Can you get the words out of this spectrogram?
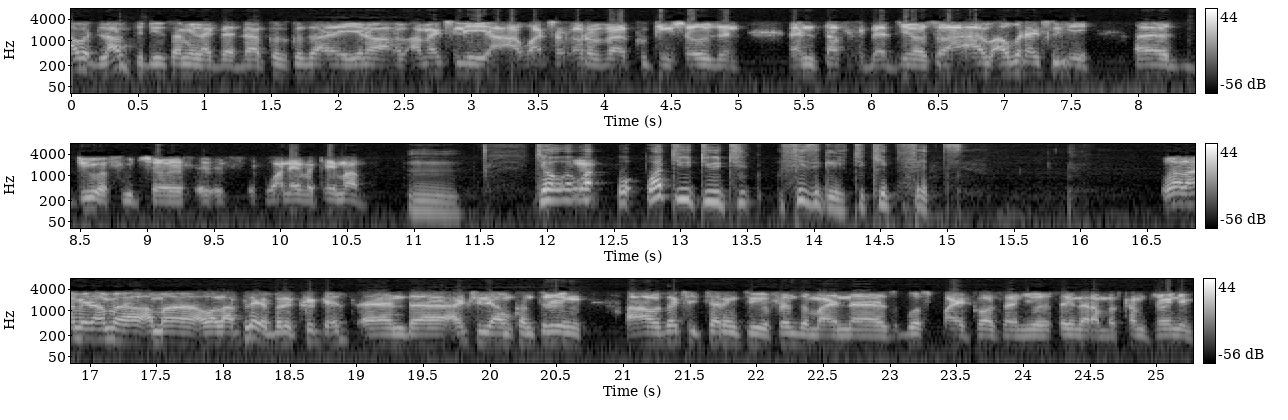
I would love to do something like that because because I you know I- I'm actually I watch a lot of uh, cooking shows and and stuff like that. You know, so I I would actually uh, do a food show if, if if one ever came up. Joe, what, what do you do to physically to keep fit? Well, I mean, I'm a I'm a well, I play a bit of cricket and uh, actually I'm considering. I was actually chatting to friends of mine, uh, Spike, and you were saying that I must come join him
